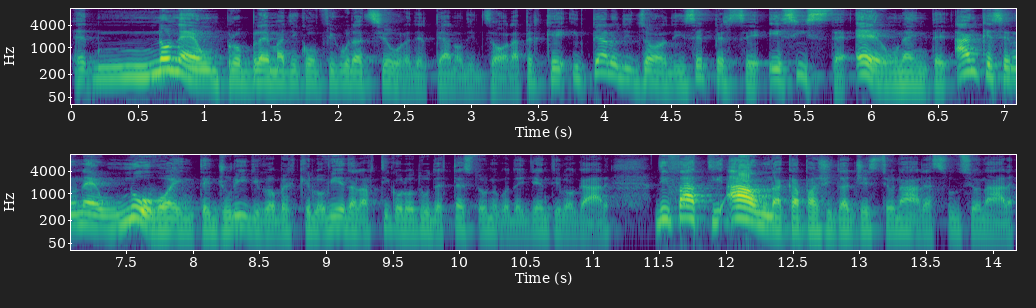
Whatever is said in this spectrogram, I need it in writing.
eh, non è un problema di configurazione del piano di zona, perché il piano di zona di sé per sé esiste, è un ente, anche se non è un nuovo ente giuridico perché lo vieta l'articolo 2 del testo unico degli enti locali, di fatti ha una capacità gestionale, assunzionale,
